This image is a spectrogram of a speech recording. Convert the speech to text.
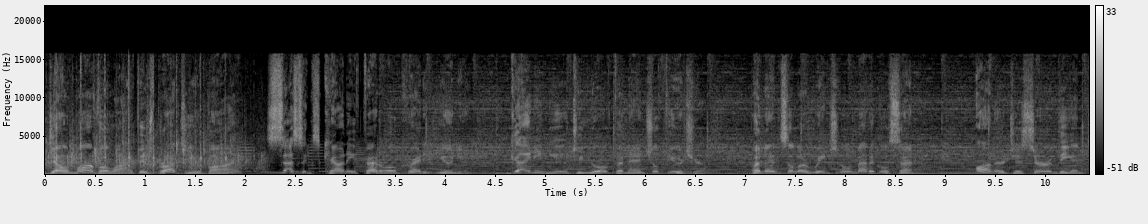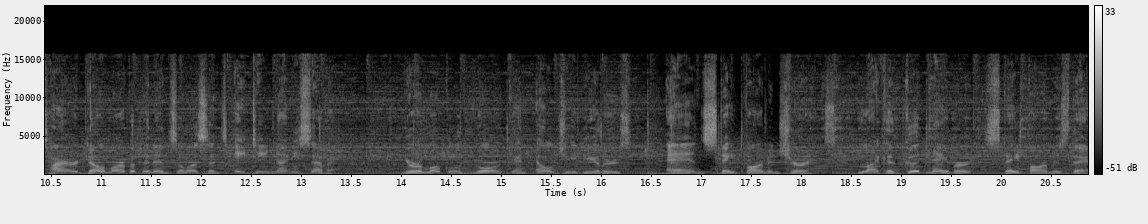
Delmarva Life is brought to you by Sussex County Federal Credit Union, guiding you to your financial future. Peninsula Regional Medical Center, honored to serve the entire Delmarva Peninsula since 1897. Your local York and LG dealers, and State Farm Insurance. Like a good neighbor, State Farm is there.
